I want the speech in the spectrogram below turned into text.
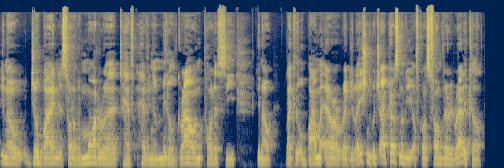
you know Joe Biden is sort of a moderate, have, having a middle ground policy, you know, like the Obama era regulations, which I personally, of course, found very radical.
